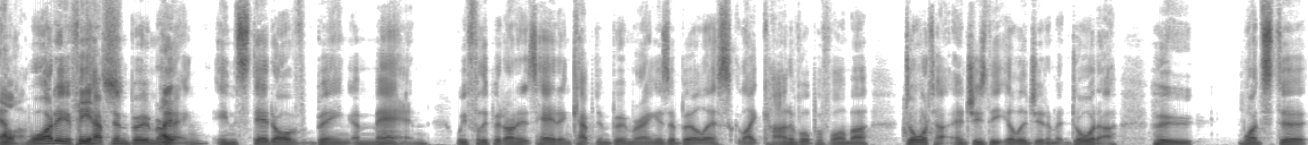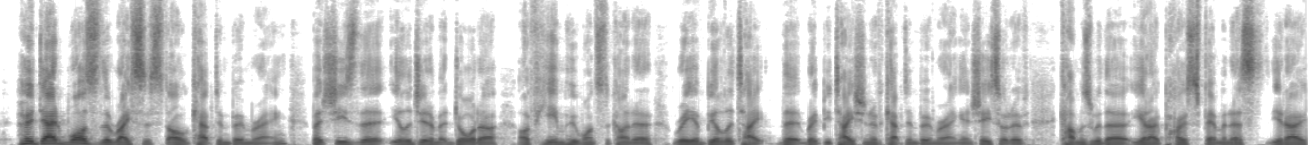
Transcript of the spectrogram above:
Ella. What if P.S. Captain Boomerang, instead of being a man, we flip it on its head and Captain Boomerang is a burlesque, like carnival performer daughter, and she's the illegitimate daughter who wants to. Her dad was the racist old Captain Boomerang, but she's the illegitimate daughter of him who wants to kind of rehabilitate the reputation of Captain Boomerang, and she sort of comes with a you know post feminist, you know,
